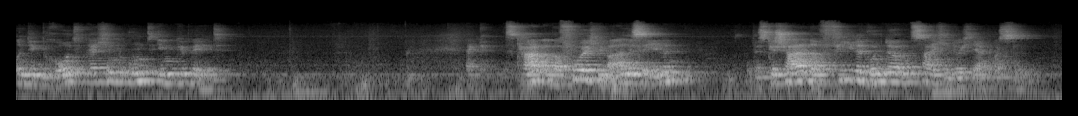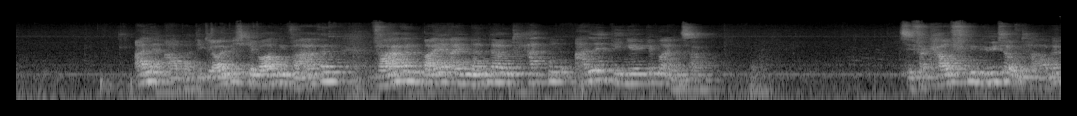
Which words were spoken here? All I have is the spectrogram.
und im Brotbrechen und im Gebet. Es kam aber Furcht über alle Seelen und es geschahen auch viele Wunder und Zeichen durch die Apostel. Alle aber, die gläubig geworden waren, waren beieinander und hatten alle Dinge gemeinsam. Sie verkauften Güter und Habe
